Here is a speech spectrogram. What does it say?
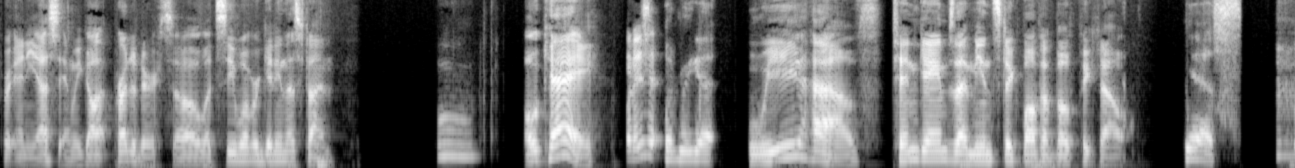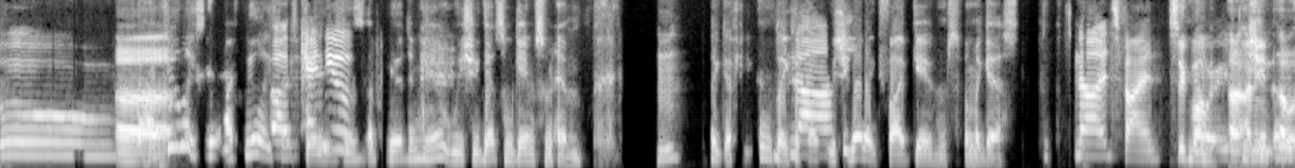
for NES and we got Predator. So let's see what we're getting this time. Ooh. Okay. What is it? What do we get? We have 10 games that me and Stick Bob have both picked out. Yes. Ooh. I Uh feel like I feel like uh, since can you- has appeared in here, we should get some games from him. Hmm? Like a few, like a couple, we should get like five games from a guest. No, it's fine. Stick Bob, worries. uh, I mean, uh,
